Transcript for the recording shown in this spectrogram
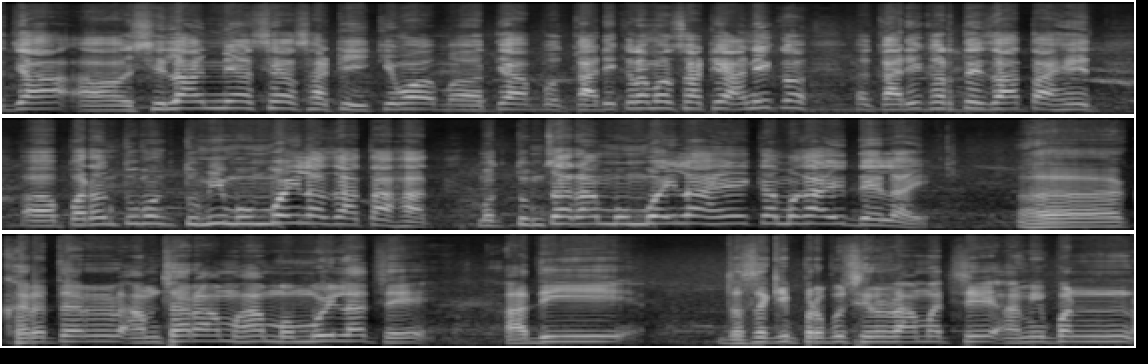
ज्या शिलान्यासासाठी किंवा त्या कार्यक्रमासाठी अनेक कार्यकर्ते जात आहेत. परंतु मग तुम्ही मुंबईला जात आहात. मग तुमचा राम मुंबईला आहे का मग अयोध्येला आहे? खरं तर आमचा राम हा मुंबईलाच आहे. आधी जसं की प्रभू श्रीरामाचे आम्ही पण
